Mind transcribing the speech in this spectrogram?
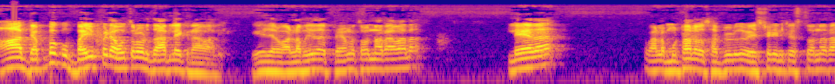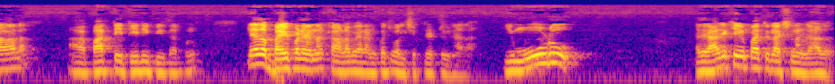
ఆ దెబ్బకు భయపడి అవతలోడు దారిలోకి రావాలి. ఏదైనా వాళ్ళ మీద ప్రేమతోన్నా రావాలా? లేదా వాళ్ళ ముఠాలో సభ్యుడిగా వెస్టెడ్ ఇంట్రెస్ట్తోన్నా రావాలా? ఆ పార్టీ టీడీపీ తరఫున. లేదా భయపడైనా కాళ్ళబేరానికి వచ్చి వాళ్ళు చెప్పినట్టు వినాలా? ఈ మూడు అది రాజకీయ పార్టీ లక్షణం కాదు.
